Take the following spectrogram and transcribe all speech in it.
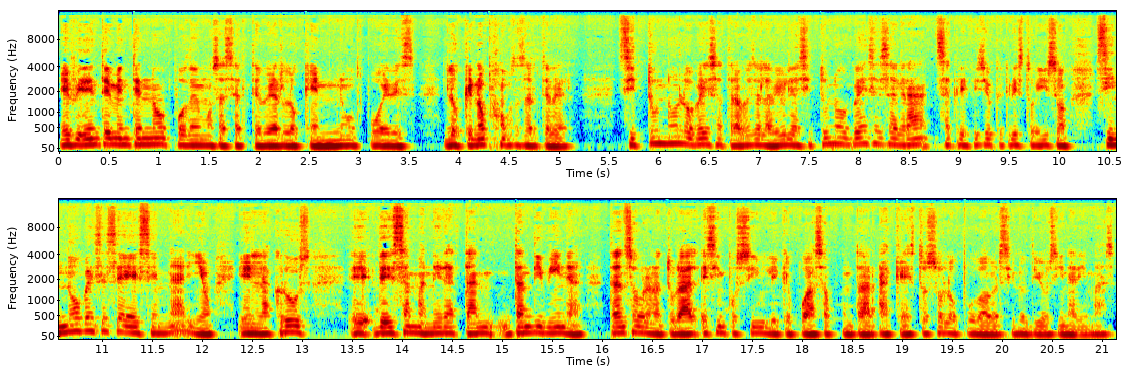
Evidentemente no podemos hacerte ver lo que no puedes, lo que no podemos hacerte ver. Si tú no lo ves a través de la Biblia, si tú no ves ese gran sacrificio que Cristo hizo, si no ves ese escenario en la cruz eh, de esa manera tan, tan divina, tan sobrenatural, es imposible que puedas apuntar a que esto solo pudo haber sido Dios y nadie más.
